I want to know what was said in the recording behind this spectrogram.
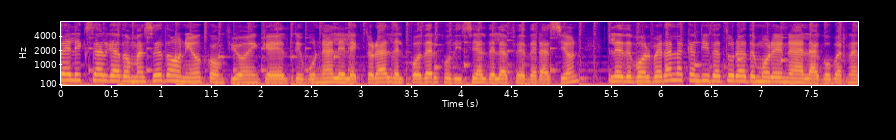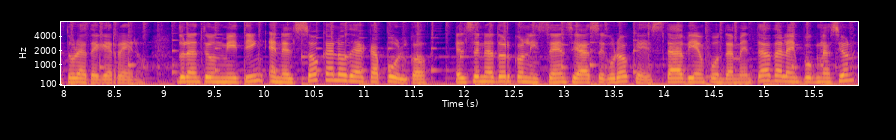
Félix Salgado Macedonio confió en que el Tribunal Electoral del Poder Judicial de la Federación le devolverá la candidatura de Morena a la gubernatura de Guerrero. Durante un meeting en el Zócalo de Acapulco, el senador con licencia aseguró que está bien fundamentada la impugnación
